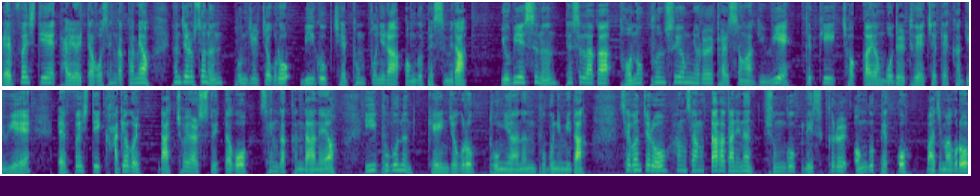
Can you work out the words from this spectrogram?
FSD에 달려 있다고 생각하며 현재로서는 본질적으로 미국 제품뿐이라 언급했습니다. UBS는 테슬라가 더 높은 수용률을 달성하기 위해 특히 저가형 모델 2에 채택하기 위해 FSD 가격을 낮춰야 할 수도 있다고 생각한다 하네요. 이 부분은 개인적으로 동의하는 부분입니다. 세 번째로 항상 따라다니는 중국 리스크를 언급했고 마지막으로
